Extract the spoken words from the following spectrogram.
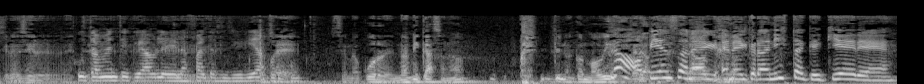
quiero decir este, Justamente que hable de la falta de sensibilidad, no por sé, ejemplo. se me ocurre no es mi caso no que no es conmovido No, pero- pienso en, no, el, en el cronista que quiere,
